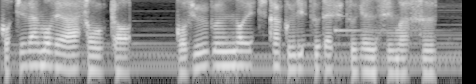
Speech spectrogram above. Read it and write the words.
こちらもレアソート、50分の1確率で出現します。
